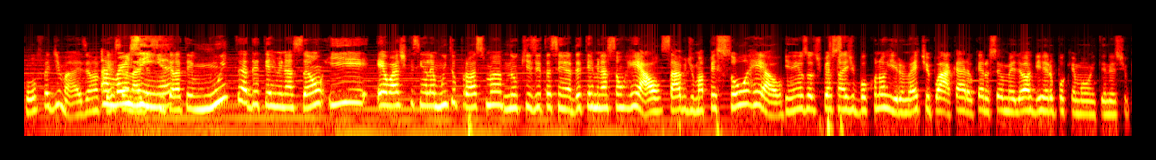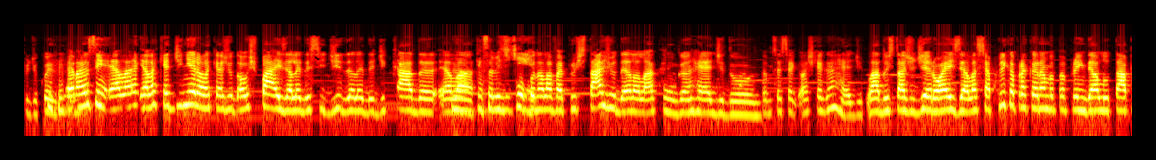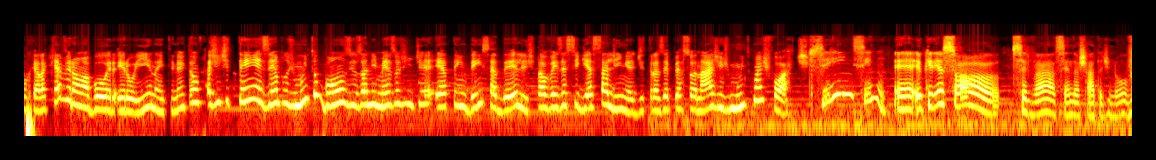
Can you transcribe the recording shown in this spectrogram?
fofa demais. É uma personagem assim, que ela tem muita determinação e eu acho que assim, ela é muito próxima no quesito assim, a determinação real, sabe? De uma pessoa real. Que nem os outros personagens de Boku no Hiro, não é tipo, ah, cara, eu quero ser o melhor guerreiro Pokémon, entendeu? Esse tipo de coisa. é, mas assim, ela, ela quer dinheiro, ela quer ajudar os pais, ela é decidida, ela é dedicada, ela. quer saber de quem? Quando ela vai pro estágio dela lá com o Gunhead do. Eu não sei se é. Acho que é Gunhead. Lá do estágio de heróis, ela se aplica pra caramba pra aprender a lutar, porque ela quer virar uma boa heroína, entendeu? Então, a gente tem exemplos muito bons e os animes hoje em dia é a tendência deles, talvez, é seguir essa linha de trazer personagens muito mais fortes. Sim, sim. É, eu queria só observar, sendo a chata de novo,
